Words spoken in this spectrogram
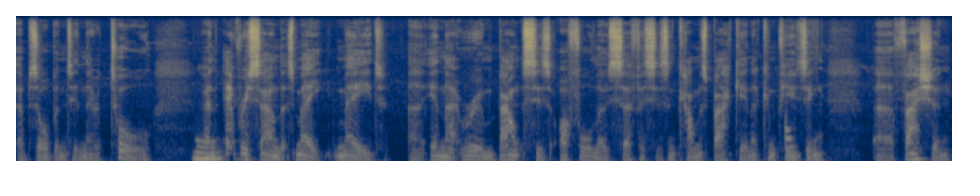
absorbent in there at all. Mm. And every sound that's made, made uh, in that room bounces off all those surfaces and comes back in a confusing uh, fashion.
